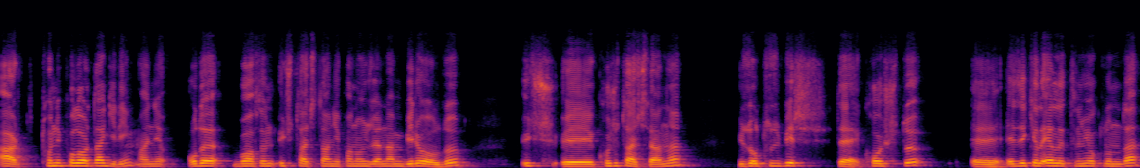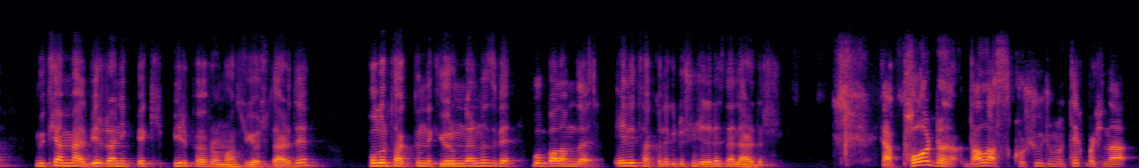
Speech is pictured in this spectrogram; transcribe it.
art Tony Pollard'a gireyim. Hani o da bu haftanın 3 touchdown yapan oyuncularından biri oldu. 3 e, koşu touchdown'ı 131'de koştu. E, Ezekiel Elliott'ın yokluğunda mükemmel bir running back bir performansı gösterdi. Pollard hakkındaki yorumlarınız ve bu bağlamda Elliott hakkındaki düşünceleriniz nelerdir? Ya Pollard'ın Dallas koşu hücumunu tek başına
